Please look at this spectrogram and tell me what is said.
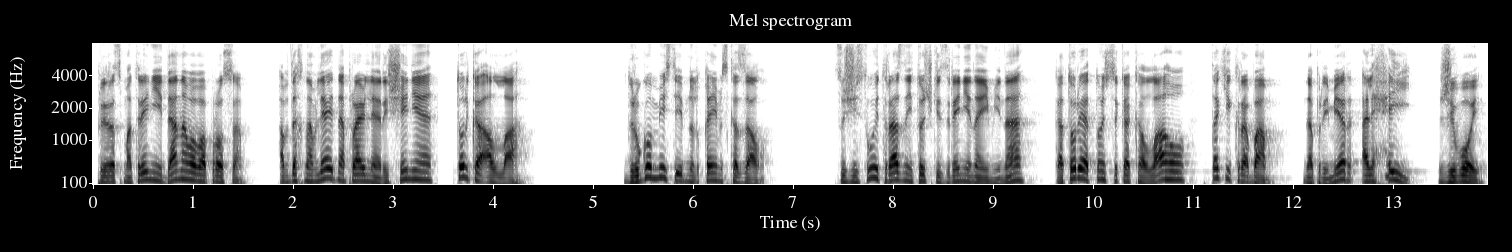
при рассмотрении данного вопроса, а вдохновляет на правильное решение только Аллах. В другом месте Ибн Каим сказал, существуют разные точки зрения на имена, которые относятся как к Аллаху, так и к рабам – Например, Аль-Хей – живой,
